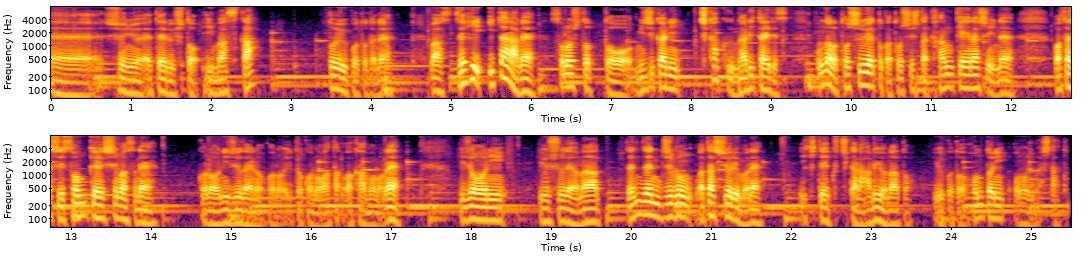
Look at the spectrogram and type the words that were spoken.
えー、収入を得てる人いますか？ということでね。まあ、ぜひいたらねその人と身近に近くなりたいです。こんなの年上とか年下関係なしにね私尊敬しますね。この20代のこのいとこの若者ね。非常に優秀だよな。全然自分私よりもね生きていく力あるよなということを本当に思いました。と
